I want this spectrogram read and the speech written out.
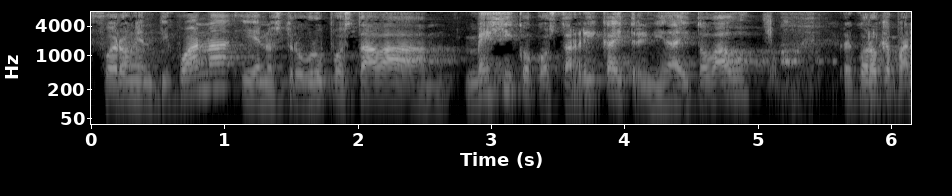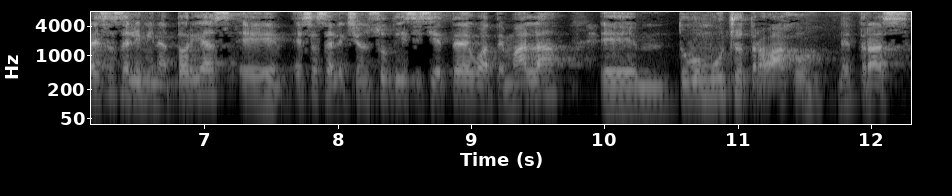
fueron en Tijuana y en nuestro grupo estaba México, Costa Rica y Trinidad y Tobago. Recuerdo que para esas eliminatorias, eh, esa selección sub-17 de Guatemala eh, tuvo mucho trabajo detrás.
